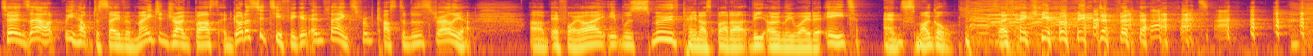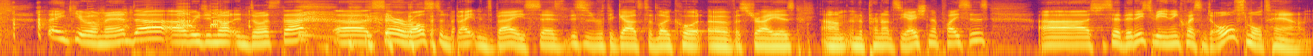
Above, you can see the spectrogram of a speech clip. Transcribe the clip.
Turns out we helped to save a major drug bust and got a certificate and thanks from Customs Australia. Um, FYI, it was smooth peanut butter, the only way to eat and smuggle. So thank you, Amanda, for that. Thank you, Amanda. Uh, we do not endorse that. Uh, Sarah Ralston, Bateman's Bay, says this is with regards to the Low Court of Australia's um, and the pronunciation of places. Uh, she said there needs to be an inquest into all small town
